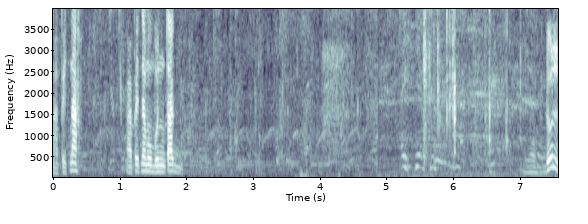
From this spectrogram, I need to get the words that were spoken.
Kapit na. Kapit na mubuntag. Dul.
